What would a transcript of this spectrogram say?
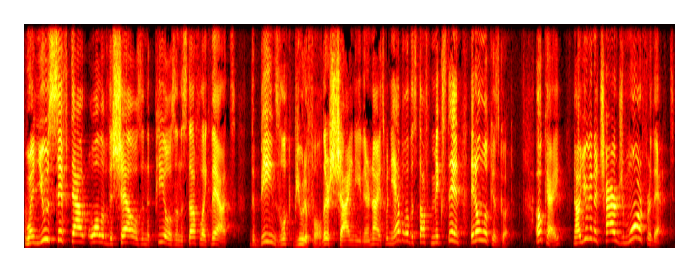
When you sift out all of the shells and the peels and the stuff like that, the beans look beautiful. They're shiny, they're nice. When you have all the stuff mixed in, they don't look as good. Okay, now you're going to charge more for that.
